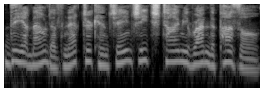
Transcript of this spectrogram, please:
the amount of nectar can change each time you run the puzzle.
